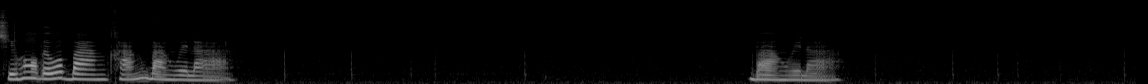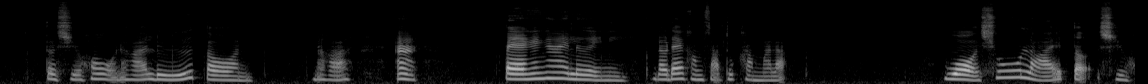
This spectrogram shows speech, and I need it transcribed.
ชิโฮแปลว่าบางครั้งบางเวลา บางเวลาเตอชิโฮนะคะ หรือตอนนะคะ อะ แปลง่าย ๆ เลยนี่ เราได้คำศัพท์ทุกคำมาละ我出来的时候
